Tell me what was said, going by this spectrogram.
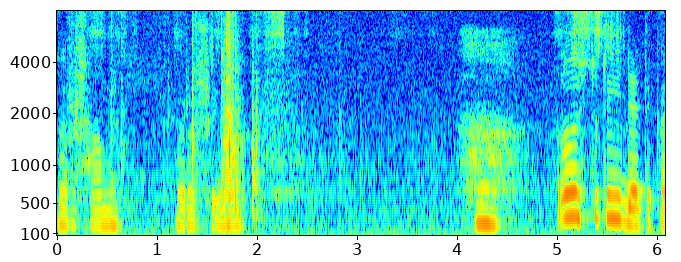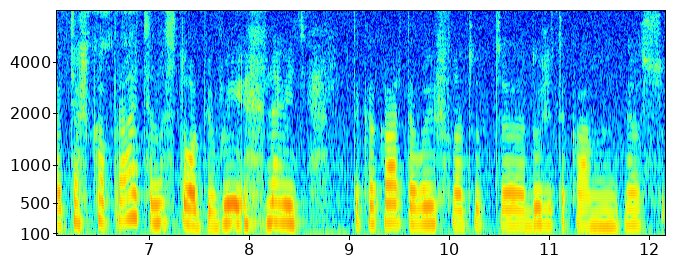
грошами, грошима. Ну, ось тут і йде така тяжка праця на стопі. Ви навіть така карта вийшла, тут е, дуже така е, су-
